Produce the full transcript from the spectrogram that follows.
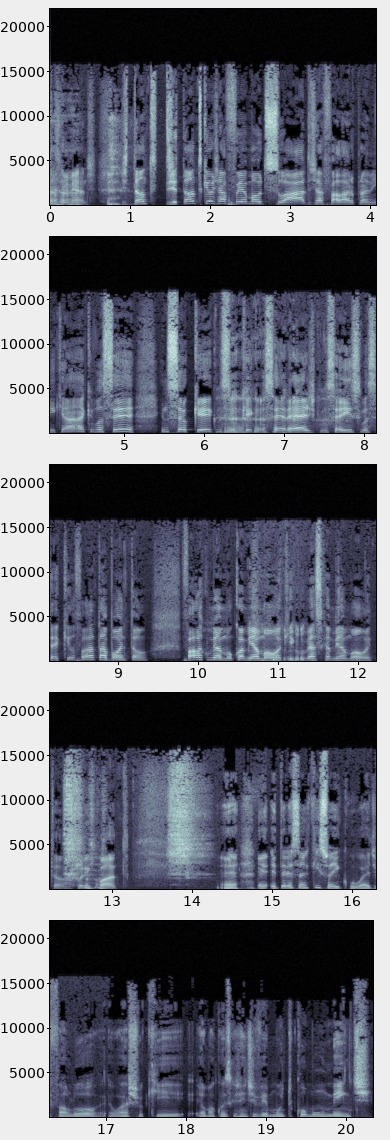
mais ou menos. De tanto, de tanto que eu já fui amaldiçoado, já falaram pra mim que ah, que você e não sei o que, que não sei o que, que você é herege, que você é isso, que você é aquilo. Eu falei, ah, tá bom então. Fala com, minha, com a minha mão aqui, conversa com a minha mão então, por enquanto. É, é interessante que isso aí que o Ed falou, eu acho que é uma coisa que a gente vê muito comumente,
